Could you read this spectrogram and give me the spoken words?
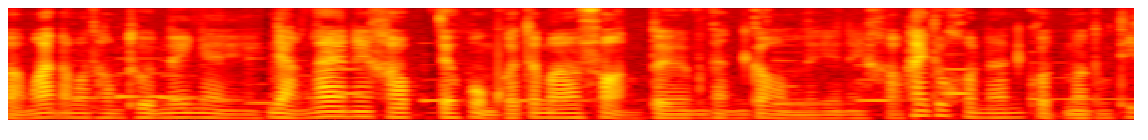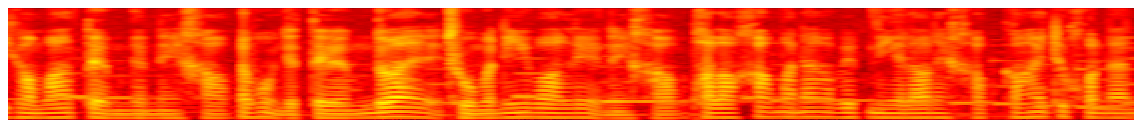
สามารถเอามาทำทุนได้ไง อย่างแรกนะครับเดี๋ยวผมก็จะมาสอนเติมกันก่อนเลยนะครับให้ทุกคนนั้นกดมาตรงที่คำว่าเติมเงินนะครับแล้วผมจะเติมด้วย True Money Wallet นะครับพอเราเข้ามาหน้าเว็บนี้แล้วนะครับก็ให้ทุกคนนั้น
